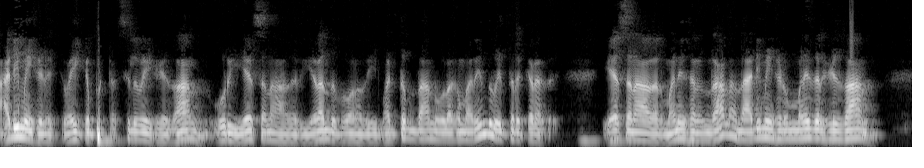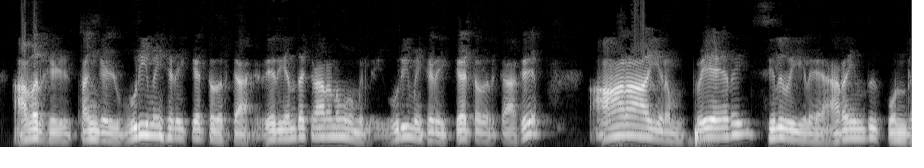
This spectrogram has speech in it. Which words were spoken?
அடிமைகளுக்கு வைக்கப்பட்ட சிலுவைகள் தான் ஒரு இயேசநாதர் இறந்து போனதை மட்டும்தான் உலகம் அறிந்து வைத்திருக்கிறது. இயேசநாதர் மனிதர் என்றால் அந்த அடிமைகளும் மனிதர்கள்தான் அவர்கள் தங்கள் உரிமைகளை கேட்டதற்காக வேறு எந்த காரணமும் இல்லை. உரிமைகளை கேட்டதற்காக ஆறாயிரம் பேரை சிலுவையிலே அறைந்து கொன்ற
